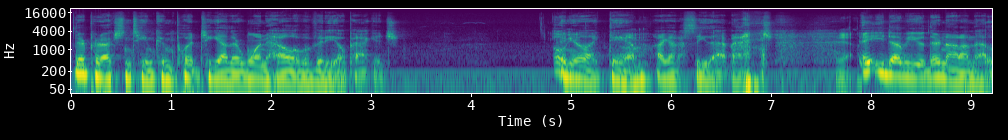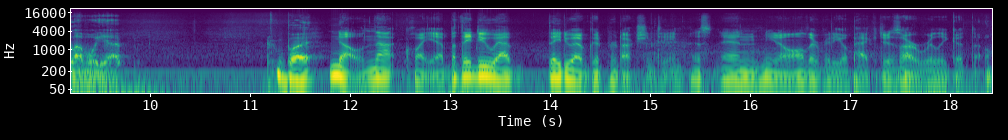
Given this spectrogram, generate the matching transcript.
their production team can put together one hell of a video package. Oh, and you're like, damn, I got to see that match. Yeah. AEW, they're not on that level yet. But No, not quite yet, but they do have they do have good production team, and you know all their video packages are really good though.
